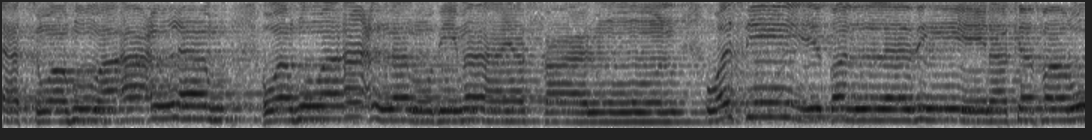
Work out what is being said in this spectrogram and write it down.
عملت وهو أعلم وهو أعلم بما يفعلون. وسيق الذين كفروا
